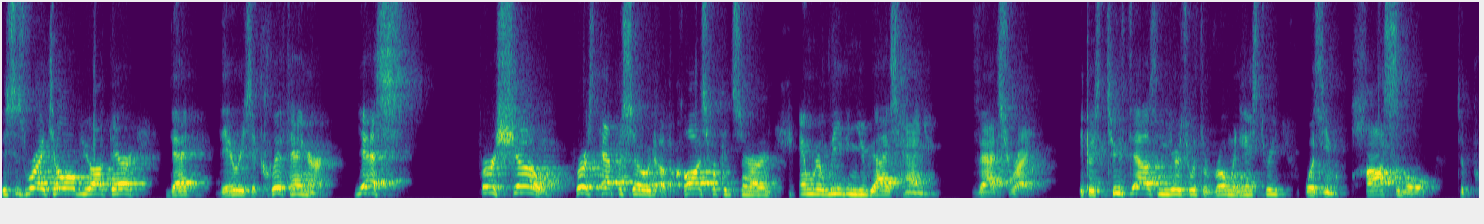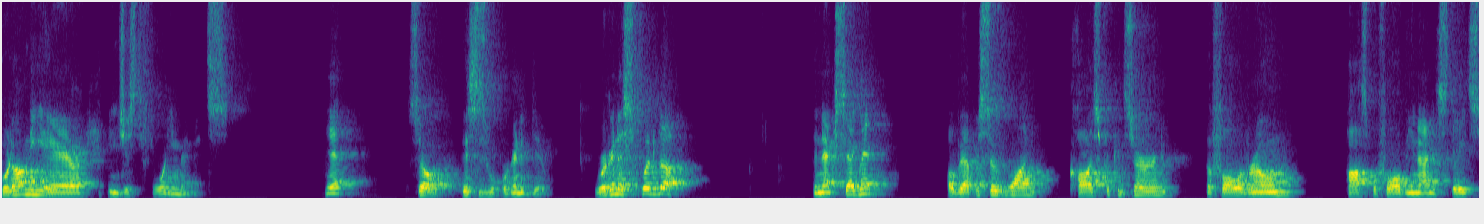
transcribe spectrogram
this is where I tell all of you out there that there is a cliffhanger. Yes, first show, first episode of Cause for Concern, and we're leaving you guys hanging. That's right because 2,000 years worth of Roman history was impossible to put on the air in just 40 minutes. Yeah. So this is what we're going to do. We're going to split it up. The next segment of episode one, cause for concern, the fall of Rome, possible fall of the United States,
